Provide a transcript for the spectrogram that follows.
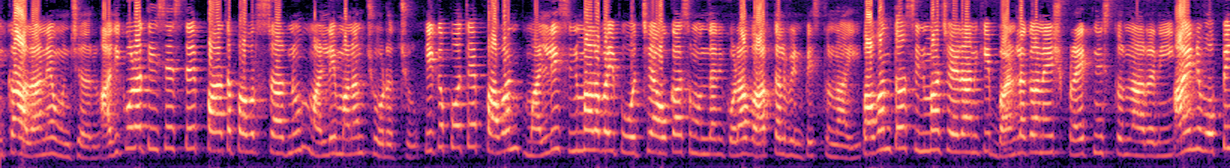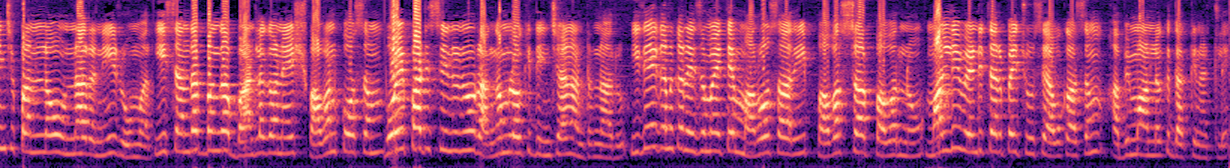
ఇంకా అలానే ఉంచారు. అది కూడా తీసేస్తే పాత పవర్ స్టార్ను మళ్ళీ మనం చూడొచ్చు. ఇకపోతే పవన్ మళ్ళీ సినిమాల వైపు వచ్చే అవకాశం ఉందని కూడా వార్తలు వినిపిస్తున్నాయి. పవన్తో సినిమా చేయడానికి బండ్ల గణేష్ ప్రయత్నిస్తున్నారని ఆయన ఒప్పించి పనిలో ఉన్నారని రూమర్. ఈ సందర్భంగా బండ్ల గణేష్ పవన్ కోసం బోయపాటి సీనును రంగంలోకి దించానంటున్నారు. ఇదే గనుక నిజమైతే మరోసారి పవర్ స్టార్ పవర్ను మళ్ళీ వెండి తెరపై చూసే అవకాశం అభిమానులకు దక్కినట్లే.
